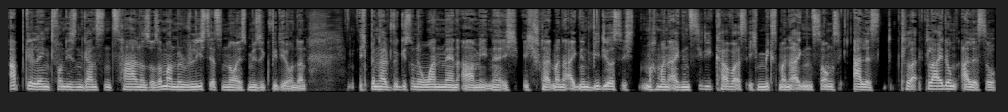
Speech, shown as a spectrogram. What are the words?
abgelenkt von diesen ganzen Zahlen und so. Sag mal, man released jetzt ein neues Musikvideo und dann ich bin halt wirklich so eine One-Man-Army. Ne? Ich, ich schneide meine eigenen Videos, ich mache meine eigenen CD-Covers, ich mix meine eigenen Songs, alles, Kleidung, alles so.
